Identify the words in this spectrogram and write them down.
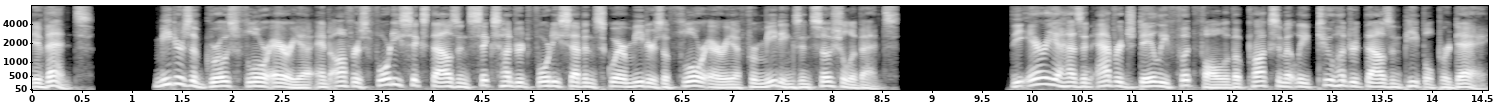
events. Meters of gross floor area and offers 46,647 square meters of floor area for meetings and social events. The area has an average daily footfall of approximately 200,000 people per day.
